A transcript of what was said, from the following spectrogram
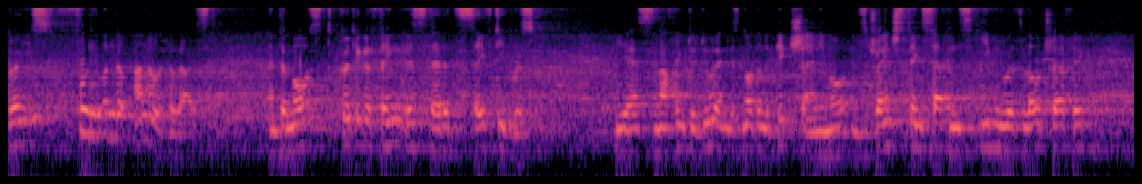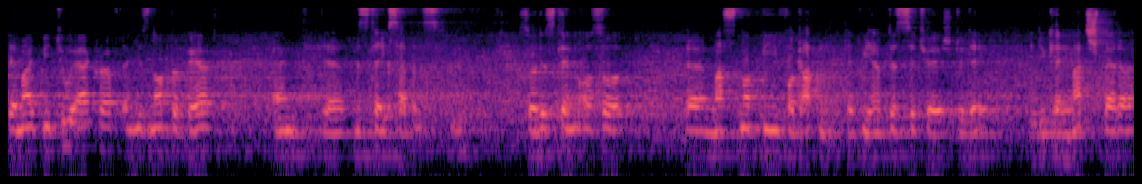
where he's fully under, underutilized. And the most critical thing is that it's safety risk. He has nothing to do and he's not in the picture anymore. And strange things happens even with low traffic. There might be two aircraft and he's not prepared and uh, mistakes happens. So this can also uh, must not be forgotten that we have this situation today and you can much better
